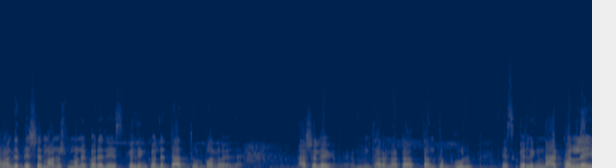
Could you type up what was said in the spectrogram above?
আমাদের দেশের মানুষ মনে করে যে স্কেলিং করলে দাঁত দুর্বল হয়ে যায়। আসলে ধারণাটা অত্যন্ত ভুল। স্কেলিং না করলেই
